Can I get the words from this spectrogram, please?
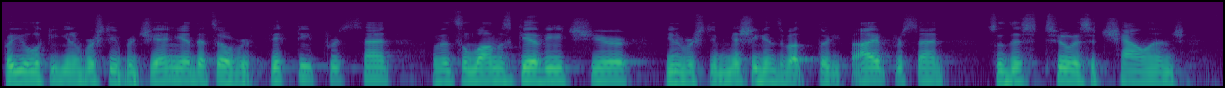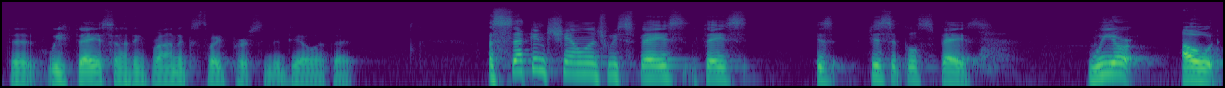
But you look at University of Virginia, that's over 50% of its alums give each year. University of Michigan's about 35%. So this too is a challenge that we face, and I think Veronica's the right person to deal with it. A second challenge we face, face is physical space. We are out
